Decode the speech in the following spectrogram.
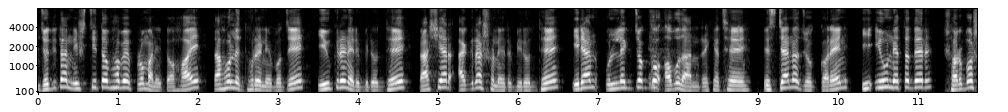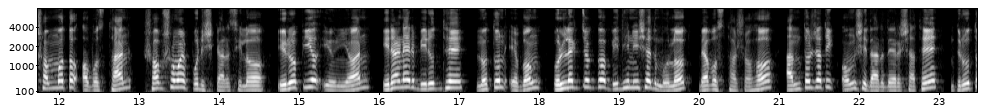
যদি তা নিশ্চিতভাবে প্রমাণিত হয়, তাহলে ধরে নেব যে ইউক্রেনের বিরুদ্ধে, রাশিয়ার আগ্রাসনের বিরুদ্ধে ইরান উল্লেখযোগ্য অবদান রেখেছে। স্ট্যানো যোগ করেন ইইউ নেতাদের সর্বসম্মত অবস্থান সবসময় পরিষ্কার ছিল। ইউরোপীয় ইউনিয়ন ইরানের বিরুদ্ধে নতুন এবং উল্লেখযোগ্য বিধিনিষেধমূলক ব্যবস্থা সহ আন্তর্জাতিক অংশীদারদের সাথে দ্রুত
